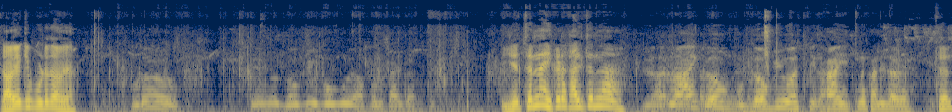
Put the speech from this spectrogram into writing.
जाऊया की पुढे जाऊया? पुढं ते गहू बी बघूया आपण काय करतो. ये चल ना इकडे खाली चल ना. नाही गहू गहू बी असतील हा इथनं खाली जाऊया. चल.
